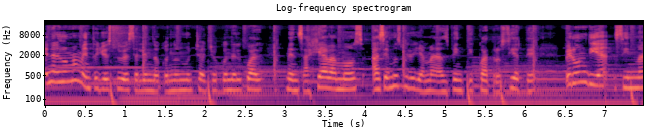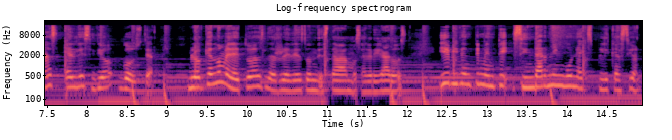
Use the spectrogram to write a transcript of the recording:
En algún momento yo estuve saliendo con un muchacho con el cual mensajeábamos, hacíamos videollamadas 24/7, pero un día, sin más, él decidió ghostearme, bloqueándome de todas las redes donde estábamos agregados y evidentemente sin dar ninguna explicación.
